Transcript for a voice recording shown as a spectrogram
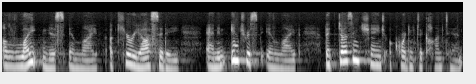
a lightness in life, a curiosity, and an interest in life that doesn't change according to content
